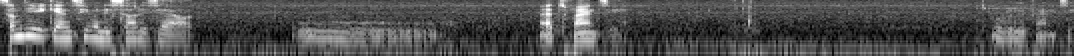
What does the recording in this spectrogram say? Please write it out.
Something you can see when the sun is out. Ooh, that's fancy. Really fancy.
